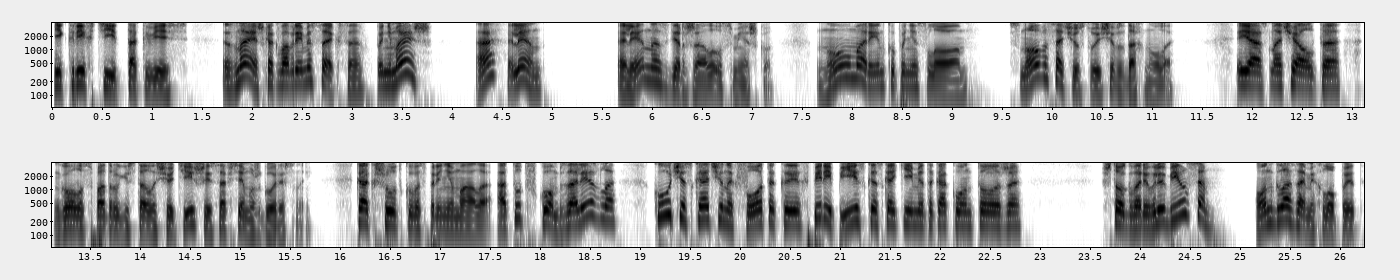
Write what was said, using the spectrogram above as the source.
и кряхтит так весь. Знаешь, как во время секса, понимаешь? А, Лен? Лена сдержала усмешку. Ну, Маринку понесло. Снова сочувствующе вздохнула. Я сначала-то... Голос подруги стал еще тише и совсем уж горестный. Как шутку воспринимала, а тут в комп залезла, куча скачанных фоток их, переписка с какими-то, как он тоже. Что, говорю, влюбился? Он глазами хлопает.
